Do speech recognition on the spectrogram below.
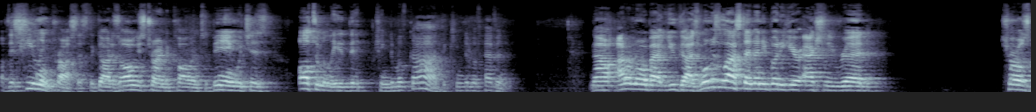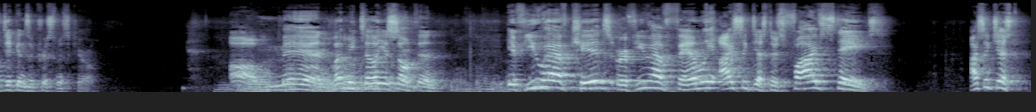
of this healing process that God is always trying to call into being, which is ultimately the kingdom of God, the kingdom of heaven. Now, I don't know about you guys. When was the last time anybody here actually read Charles Dickens' A Christmas Carol. Oh man, let me tell you something. If you have kids or if you have family, I suggest there's five staves. I suggest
